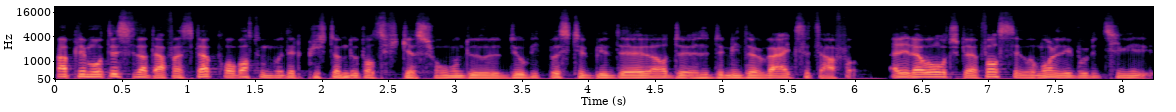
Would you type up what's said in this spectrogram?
implémenter ces interfaces-là pour avoir ton modèle custom d'authentification, de, de repository builder, de, de middleware, etc. Allez, là où toute la force, c'est vraiment l'évoluti-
